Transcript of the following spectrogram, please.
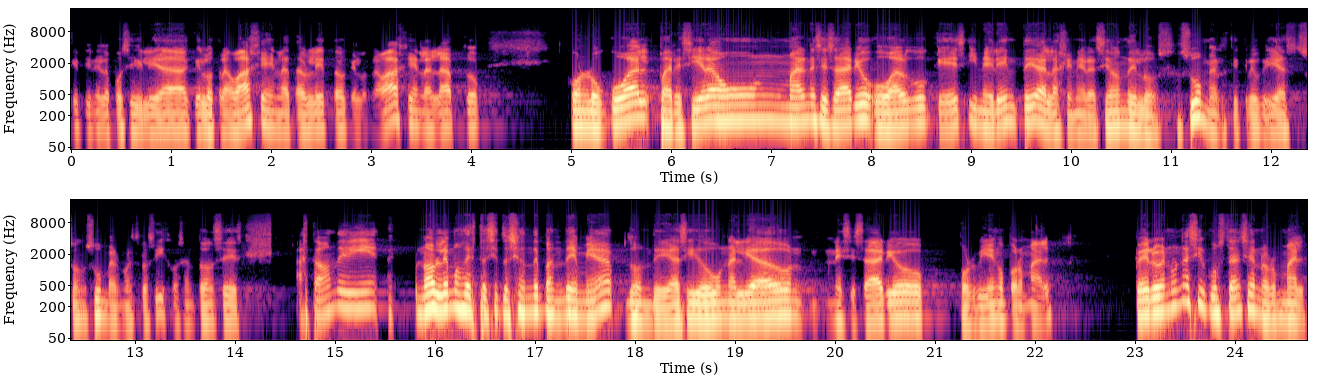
que, tiene la posibilidad que lo trabaje en la tableta o que lo trabaje en la laptop, con lo cual pareciera un mal necesario o algo que es inherente a la generación de los Zoomers, que creo que ya son Zoomers nuestros hijos. Entonces, ¿hasta dónde no hablemos de esta situación de pandemia, donde ha sido un aliado necesario por bien o por mal? Pero en una circunstancia normal,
